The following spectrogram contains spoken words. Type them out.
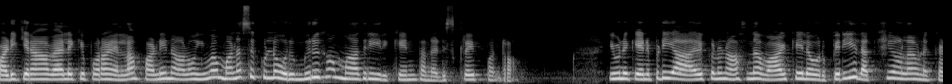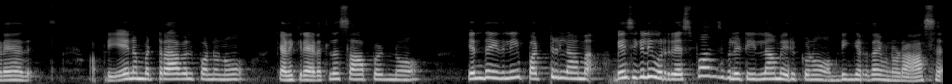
படிக்கிறான் வேலைக்கு போகிறான் எல்லாம் பண்ணினாலும் இவன் மனசுக்குள்ளே ஒரு மிருகம் மாதிரி இருக்கேன்னு தன்னை டிஸ்கிரைப் பண்ணுறான் இவனுக்கு எப்படி இருக்கணும்னு ஆசைனா வாழ்க்கையில் ஒரு பெரிய லட்சியம்லாம் இவனுக்கு கிடையாது. அப்படியே நம்ம ட்ராவல் பண்ணணும் கிடைக்கிற இடத்துல சாப்பிடணும். எந்த இதுலேயும் பற்று இல்லாமல் பேசிக்கலி ஒரு ரெஸ்பான்சிபிலிட்டி இல்லாமல் இருக்கணும் அப்படிங்கிறது தான் இவனோட ஆசை.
